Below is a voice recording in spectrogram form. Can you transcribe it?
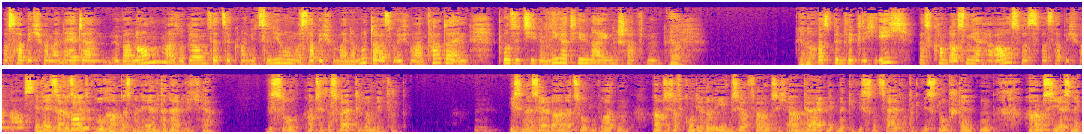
was habe ich von meinen Eltern übernommen, also Glaubenssätze, Konditionierung, was habe ich von meiner Mutter, was habe ich von meinem Vater in positiven, negativen Eigenschaften. Ja. Genau. Was bin wirklich ich? Was kommt aus mir heraus? Was, was habe ich von außen In letzter Konsequenz, wo haben das meine Eltern eigentlich her? Wieso haben sie das weiter übermittelt? Hm. Ist ihnen selber anerzogen worden? haben sie es aufgrund ihrer Lebenserfahrung sich angeeignet in einer gewissen Zeit, unter gewissen Umständen, haben sie es eine,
